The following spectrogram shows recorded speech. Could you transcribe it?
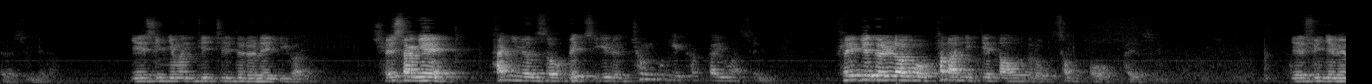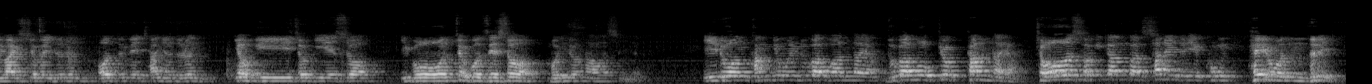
그렇습니다. 예수님은 빛을 드러내기가 세상에 다니면서 외치기를 천국이 가까이 왔으니 회개되려고 하나님께 나오도록 선포하였습니다. 예수님의 말씀을 들은 어둠의 자녀들은 여기저기에서 이곳저곳에서 몰려 나왔습니다. 이러한 광경을 누가 보았나요? 누가 목격했나요? 저 서기관과 사내들이 공 회원들이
